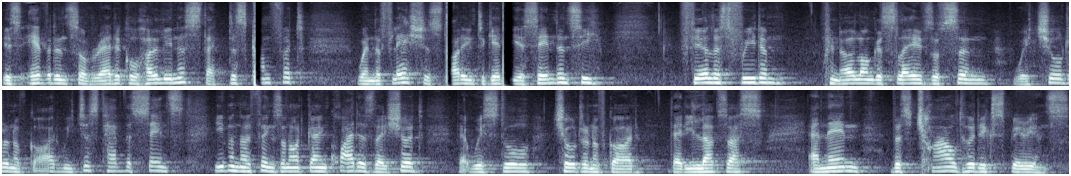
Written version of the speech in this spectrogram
is evidence of radical holiness, that discomfort when the flesh is starting to get the ascendancy. Fearless freedom, we're no longer slaves of sin. We're children of God. We just have the sense, even though things are not going quite as they should, that we're still children of God, that He loves us. And then this childhood experience,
